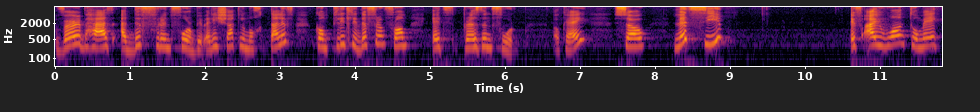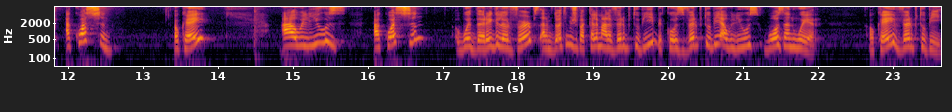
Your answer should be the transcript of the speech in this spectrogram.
verb has a different form بيبقى ليه شكل مختلف completely different from its present form okay so let's see if I want to make a question okay I will use a question with the regular verbs انا دلوقتي مش بتكلم على verb to be because verb to be I will use was and were okay verb to be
